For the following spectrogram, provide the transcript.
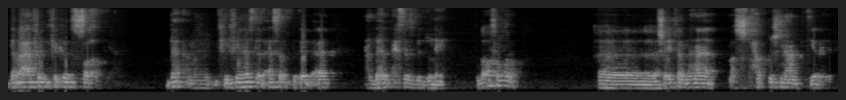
ده بقى في فكرة الصخب يعني. ده في في ناس للأسف بتبقى عندها الإحساس بالدونيه وده أصلا مرض آه شايفة إنها ما تستحقش نعم كتير. آه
